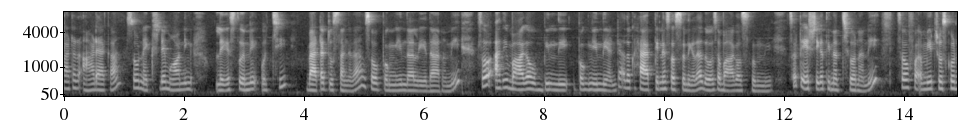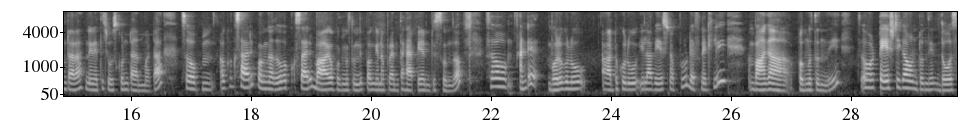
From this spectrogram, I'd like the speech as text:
బ్యాటర్ ఆడాక సో నెక్స్ట్ డే మార్నింగ్ లేస్తూనే వచ్చి బ్యాటర్ చూస్తాం కదా సో పొంగిందా లేదా అని సో అది బాగా ఉబ్బింది పొంగింది అంటే అదొక హ్యాపీనెస్ వస్తుంది కదా దోశ బాగా వస్తుంది. సో టేస్టీగా తినచ్చు అని సో మీరు చూసుకుంటారా? నేనైతే చూసుకుంటాను అనమాట సో ఒక్కొక్కసారి పొంగదు ఒక్కొక్కసారి బాగా పొంగుతుంది పొంగినప్పుడు ఎంత హ్యాపీ అనిపిస్తుందో. సో అంటే బొరుగులు అటుకులు ఇలా వేసినప్పుడు డెఫినెట్లీ బాగా పొంగుతుంది. సో టేస్టీగా ఉంటుంది దోశ.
